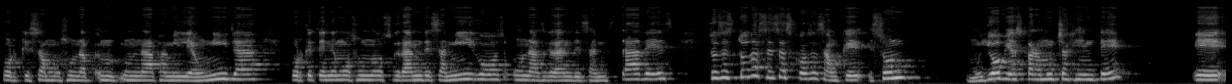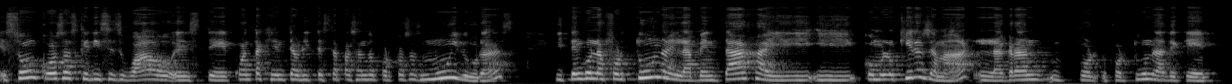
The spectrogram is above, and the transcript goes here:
porque somos una, familia unida, porque tenemos unos grandes amigos, unas grandes amistades. Entonces, todas esas cosas, aunque son muy obvias para mucha gente, eh, son cosas que dices, wow, este, cuánta gente ahorita está pasando por cosas muy duras y tengo la fortuna y la ventaja y, como lo quieras llamar, la gran fortuna de que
